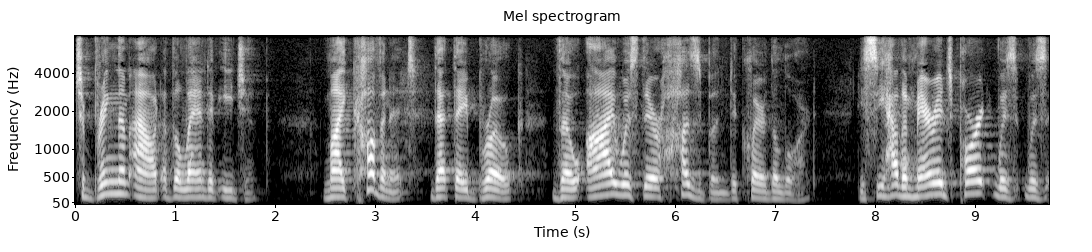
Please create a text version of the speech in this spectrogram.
to bring them out of the land of Egypt. My covenant that they broke, though I was their husband, declared the Lord. You see how the marriage part was, was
